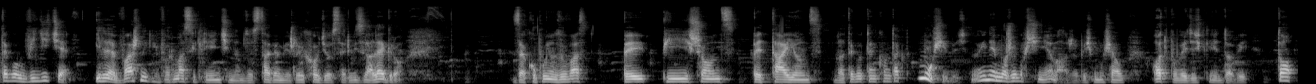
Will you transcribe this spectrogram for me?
Dlatego widzicie, ile ważnych informacji klienci nam zostawią, jeżeli chodzi o serwis Allegro. Zakupując u Was, by, pisząc, pytając, dlatego ten kontakt musi być. No innej możliwości nie ma, żebyś musiał odpowiedzieć klientowi to,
